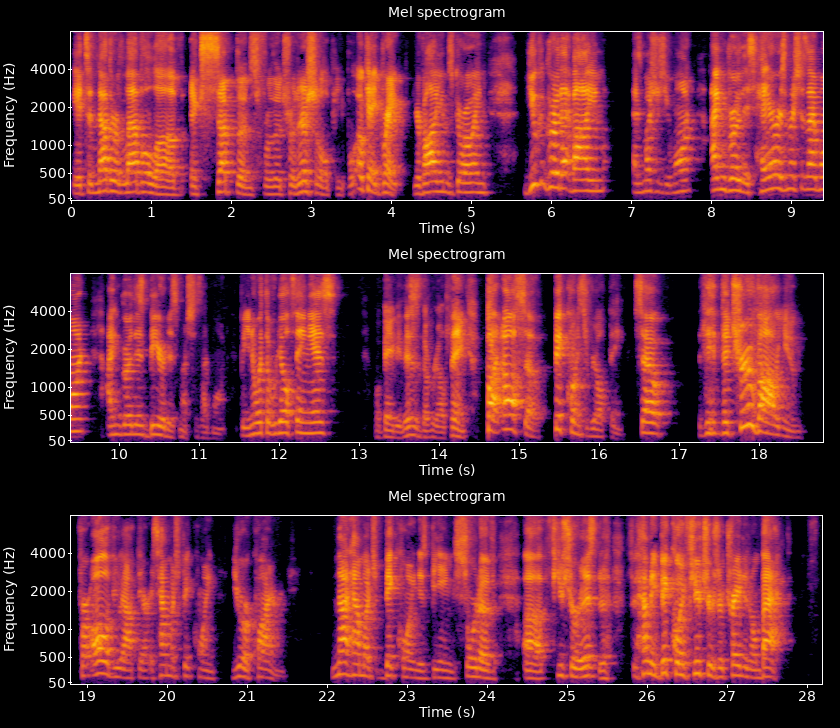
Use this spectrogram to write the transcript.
It's another level of acceptance for the traditional people. Okay, great. Your volume's growing. You can grow that volume as much as you want. I can grow this hair as much as I want. I can grow this beard as much as I want. But you know what the real thing is? Well, baby, this is the real thing. But also, Bitcoin's the real thing. So the, the true volume for all of you out there is how much Bitcoin you're acquiring not how much Bitcoin is being sort of uh, futuristic, how many Bitcoin futures are traded on Bakkt.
